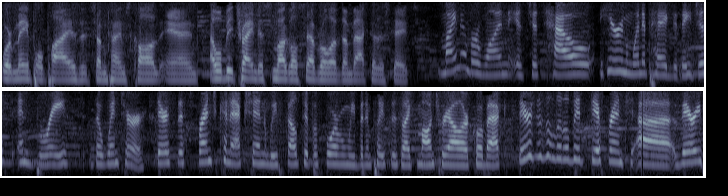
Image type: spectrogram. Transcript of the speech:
or maple pie as it's sometimes called, and I will be trying to smuggle several of them back to the States. My number one is just how here in Winnipeg they just embrace the winter. There's this French connection. We've felt it before when we've been in places like Montreal or Quebec. Theirs is a little bit different, uh, very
